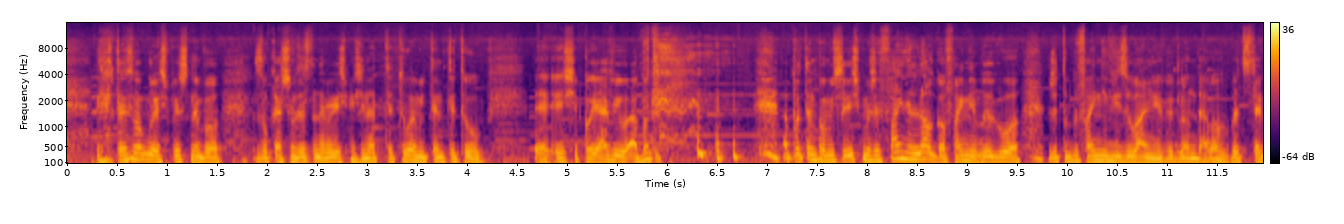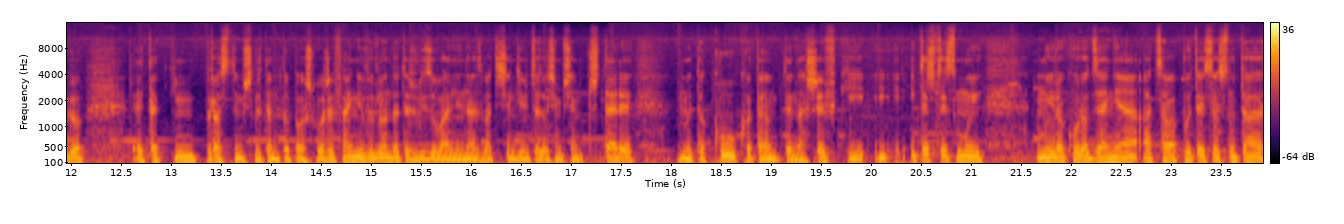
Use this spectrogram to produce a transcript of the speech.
To jest w ogóle śmieszne, bo z Łukaszem zastanawialiśmy się nad tytułem i ten tytuł y, się pojawił, a potem... A potem pomyśleliśmy, że fajne logo, fajnie by było, że to by fajnie wizualnie wyglądało. Wobec tego e, takim prostym sznytem to poszło, że fajnie wygląda też wizualnie nazwa 1984. My to kółko, te, te naszywki i, i też to jest mój, mój rok urodzenia, a cała płyta jest osnuta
